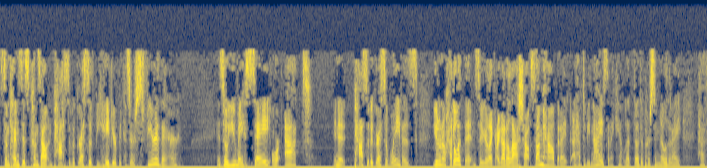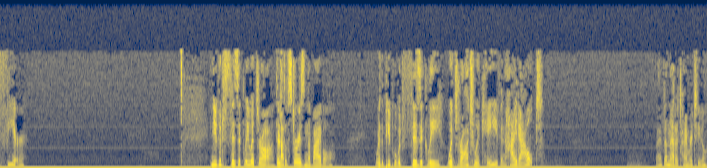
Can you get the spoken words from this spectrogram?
Sometimes this comes out in passive aggressive behavior because there's fear there. And so you may say or act in a passive aggressive way because you don't know how to deal with it. And so you're like, I got to lash out somehow, but I, I have to be nice and I can't let the other person know that I have fear. You could physically withdraw. There's lots of stories in the Bible where the people would physically withdraw to a cave and hide out. I've done that a time or two.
